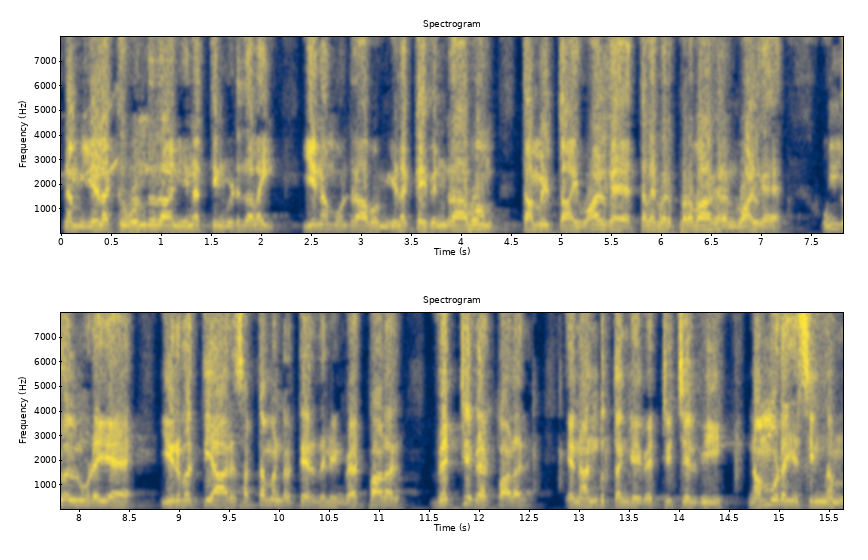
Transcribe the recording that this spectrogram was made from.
நம் இலக்கு ஒன்றுதான் இனத்தின் விடுதலை இனம் ஒன்றாவோம் இலக்கை வென்றாவோம். தமிழ் தாய் வாழ்க தலைவர் பிரபாகரன் வாழ்க. உங்களுடைய இருபத்தி ஆறு சட்டமன்ற தேர்தலின் வேட்பாளர் வெற்றி வேட்பாளர் என் அன்பு தங்கை வெற்றி செல்வி நம்முடைய சின்னம்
